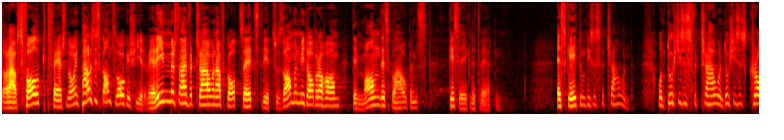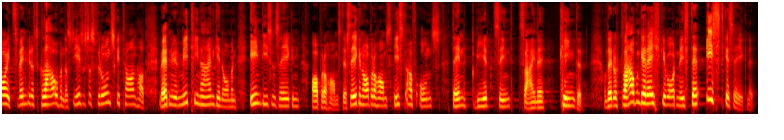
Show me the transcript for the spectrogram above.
Daraus folgt Vers 9. Paulus ist ganz logisch hier. Wer immer sein Vertrauen auf Gott setzt, wird zusammen mit Abraham dem Mann des Glaubens gesegnet werden. Es geht um dieses Vertrauen. Und durch dieses Vertrauen, durch dieses Kreuz, wenn wir das glauben, dass Jesus das für uns getan hat, werden wir mit hineingenommen in diesen Segen Abrahams. Der Segen Abrahams ist auf uns, denn wir sind seine Kinder. Und wer durch Glauben gerecht geworden ist, der ist gesegnet.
